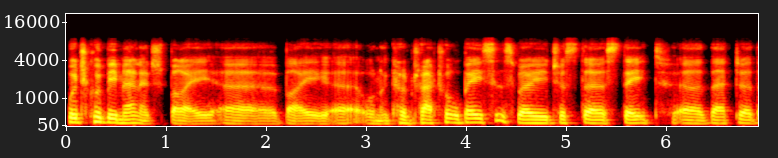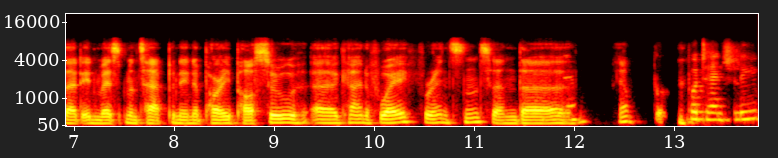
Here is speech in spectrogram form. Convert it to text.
which could be managed by uh, by uh, on a contractual basis, where you just uh, state uh, that uh, that investments happen in a pari passu uh, kind of way, for instance, and yeah. Yeah. Potentially,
